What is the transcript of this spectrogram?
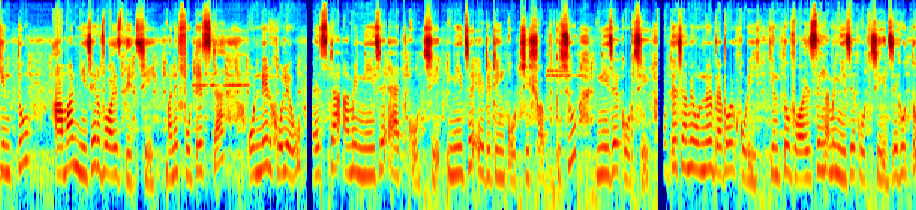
কিন্তু আমার নিজের ভয়েস দিচ্ছি। মানে ফুটেজটা অন্যের হলেও ভয়েসটা আমি নিজে অ্যাড করছি, নিজে এডিটিং করছি সব কিছু নিজে করছি। ফুটেজ আমি অন্যের ব্যবহার করি, কিন্তু ভয়েসিং আমি নিজে করছি। যেহেতু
